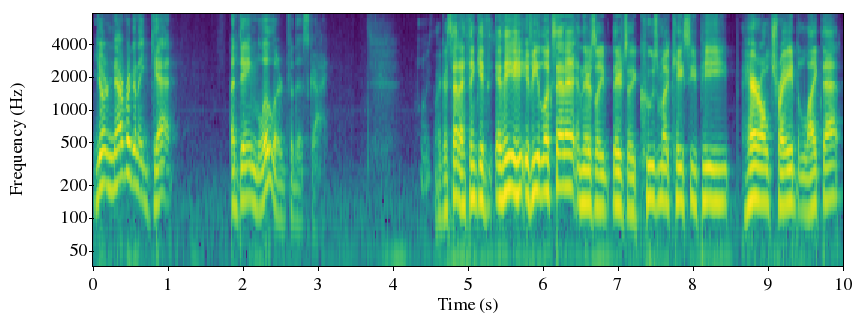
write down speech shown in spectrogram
you're never gonna get a Dame Lillard for this guy. like I said, I think if if he if he looks at it and there's a there's a Kuzma KCP Harrell trade like that,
